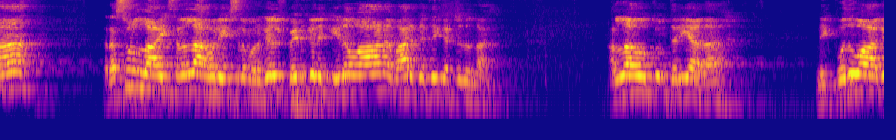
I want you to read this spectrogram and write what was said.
தான் ரசூலுல்லாஹி ஸல்லல்லாஹு அலைஹி அவர்கள் பெண்களுக்கு இலவான மார்க்கத்தை கற்றுத் தந்தாங்க. தெரியாதா? இன்னைக்கு பொதுவாக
